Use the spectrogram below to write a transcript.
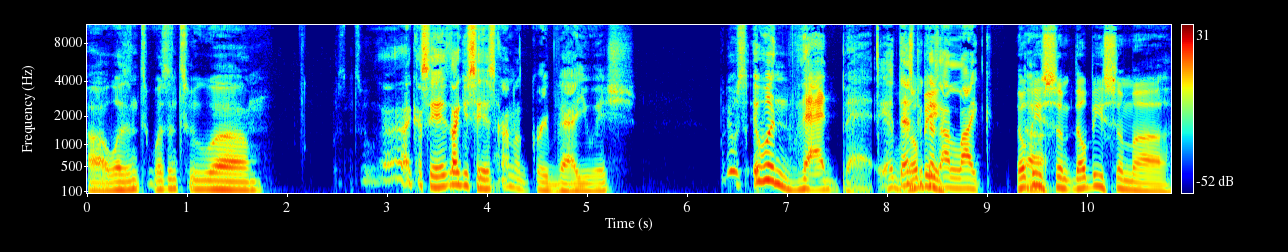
Uh, wasn't wasn't too. Um, wasn't too uh, like I said, like you said, it's kind of great value ish. But it was it wasn't that bad. That's There'll because be- I like There'll uh, be some there'll be some uh,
